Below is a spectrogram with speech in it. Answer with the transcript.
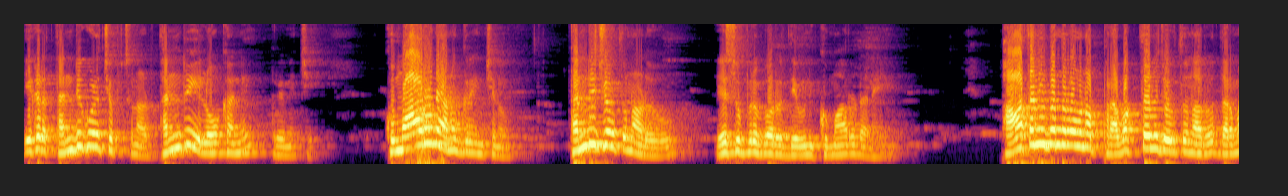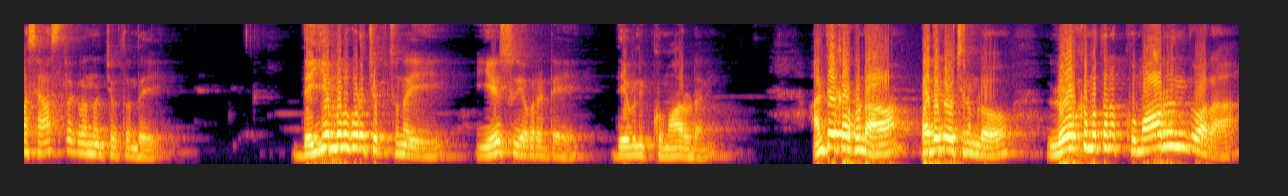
ఇక్కడ తండ్రి కూడా చెప్తున్నాడు తండ్రి లోకాన్ని ప్రేమించి కుమారుని అనుగ్రహించను. తండ్రి చెబుతున్నాడు యేసుప్రభు దేవుని కుమారుడని. పాత నిబంధనలో ఉన్న ప్రవక్తలు చెబుతున్నారు ధర్మశాస్త్ర గ్రంథం చెబుతుంది. దెయ్యములు కూడా చెబుతున్నాయి యేసు ఎవరంటే దేవుని కుమారుడని. అంతేకాకుండా పదవి వచనంలో లోకము తన కుమారుని ద్వారా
